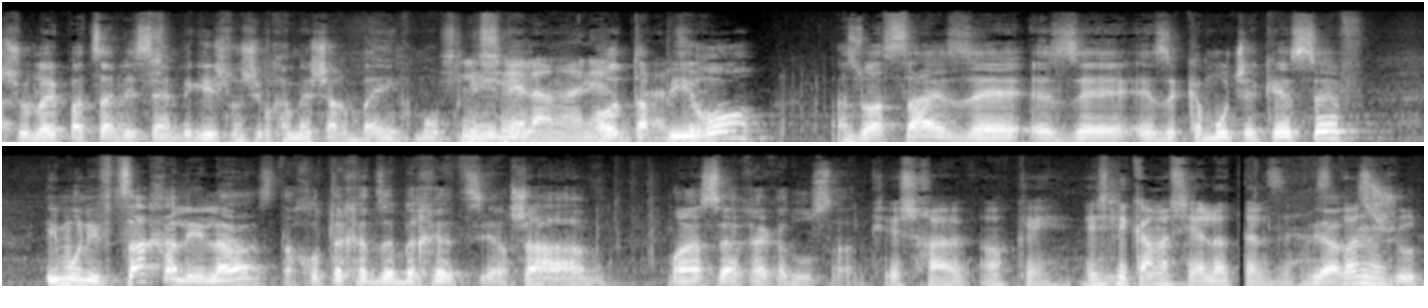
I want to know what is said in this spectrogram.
שהוא לא ייפצע ויסיים בגיל 35-40 כמו פניני, עוד. טפירו, אז הוא עשה איזה, איזה, איזה כמות של כסף. אם הוא נפצע חלילה, אז אתה חותך את זה בחצי. עכשיו, מה יעשה אחרי הכדורסל? כשיש לך, אוקיי, יש לי כמה שאלות על זה. יאללה, קודם- שוט.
